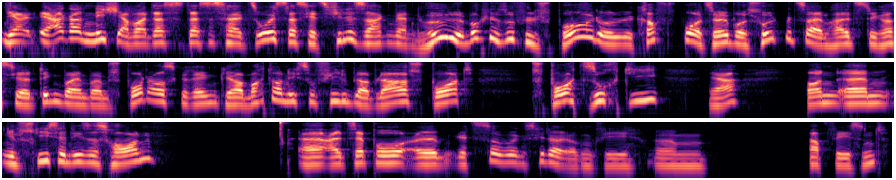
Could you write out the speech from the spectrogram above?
ja, ärgern nicht, aber dass, dass es halt so ist, dass jetzt viele sagen werden, der macht ja so viel Sport und Kraftsport selber schuld mit seinem Halsding, hast ja Ding beim, beim Sport ausgerenkt, ja, macht doch nicht so viel, bla bla, Sport, Sport sucht die, ja. Und ähm, ich schließe dieses Horn äh, als Seppo, äh, jetzt ist er übrigens wieder irgendwie ähm, abwesend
